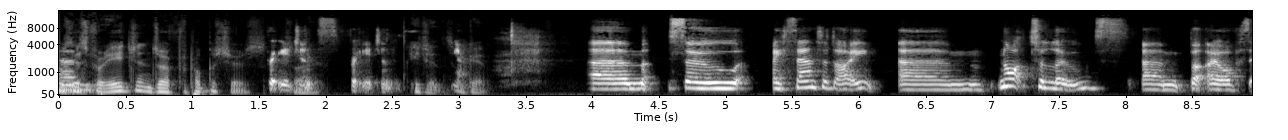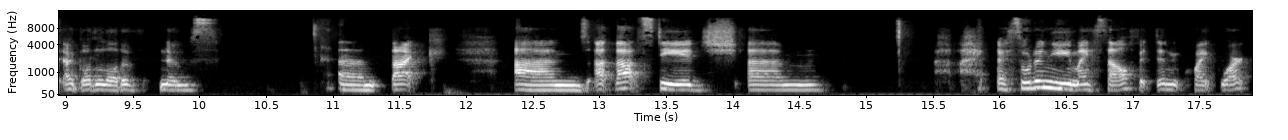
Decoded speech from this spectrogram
Is um, this for agents or for publishers? For agents. Sorry. For agents. Agents. Yeah. Okay. Um, so I sent it out, um, not to loads, um, but I obviously I got a lot of no's um, back, and at that stage, um, I, I sort of knew myself it didn't quite work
